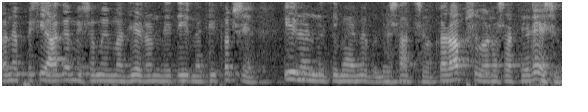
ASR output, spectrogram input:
અને પછી આગામી સમયમાં જે રણનીતિ નક્કી કરશે એ રણનીતિમાં અમે બધા સાથ સહકાર આપશું અને સાથે રહેશું.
